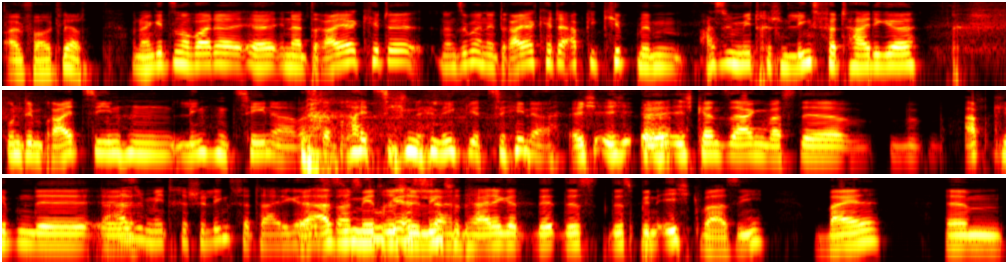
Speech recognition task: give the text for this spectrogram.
Einfach erklärt. Und dann geht's noch weiter äh, in der Dreierkette. Dann sind wir in eine Dreierkette abgekippt mit dem asymmetrischen Linksverteidiger und dem breitziehenden linken Zehner. Was ist der breitziehende linke Zehner? Ich, ich, äh, ich kann sagen, was der abkippende, Der äh, asymmetrische Linksverteidiger. der asymmetrische. Linksverteidiger, das, das bin ich quasi, weil ähm,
